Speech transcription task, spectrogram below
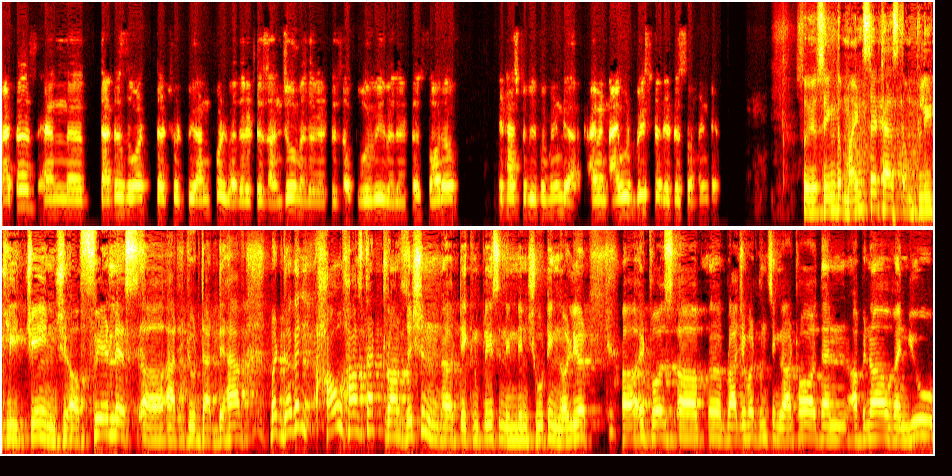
matters and uh, that is what that should be unfold whether it is anjum whether it is apurvi whether it is saurabh it has to be from india i mean i would wish that it is from india so you're saying the mindset has completely changed, a fearless uh, attitude that they have. But Gagan, how has that transition uh, taken place in Indian shooting? Earlier, uh, it was uh, uh, Singh Rathore, then Abhinav, when you,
